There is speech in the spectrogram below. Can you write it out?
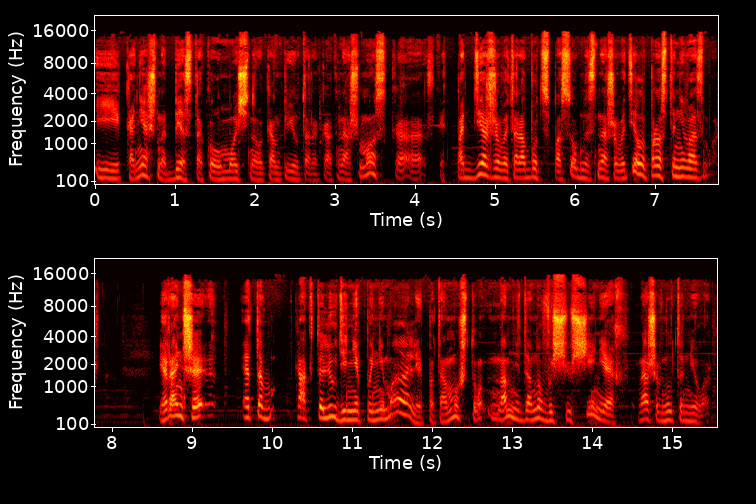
И, конечно, без такого мощного компьютера, как наш мозг, э, сказать, поддерживать работоспособность нашего тела просто невозможно. И раньше это как-то люди не понимали, потому что нам не дано в ощущениях наши внутренние органы.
